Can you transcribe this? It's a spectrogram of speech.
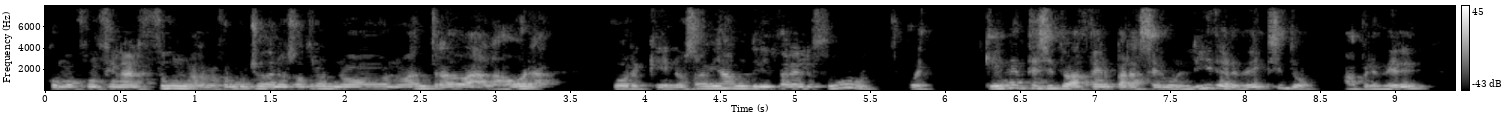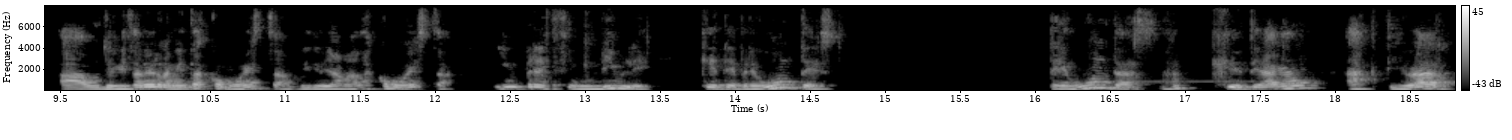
cómo funciona el Zoom. A lo mejor muchos de nosotros no, no han entrado a la hora porque no sabían utilizar el Zoom. Pues, ¿qué necesito hacer para ser un líder de éxito? Aprender a utilizar herramientas como esta, videollamadas como esta. Imprescindible que te preguntes preguntas que te hagan activar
